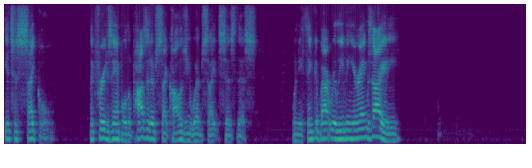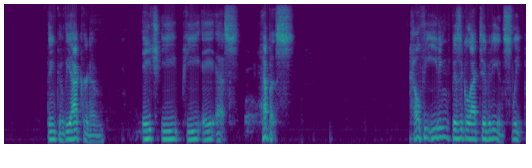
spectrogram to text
it's a cycle. Like, for example, the positive psychology website says this when you think about relieving your anxiety, think of the acronym H E P A S. HEPAS. Healthy eating, physical activity, and sleep.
